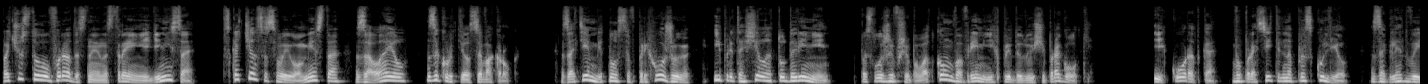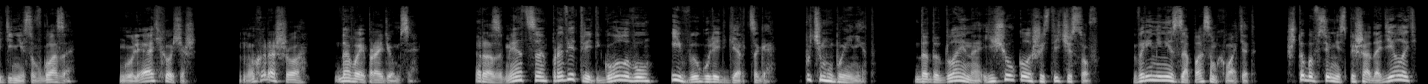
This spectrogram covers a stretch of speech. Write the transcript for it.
почувствовав радостное настроение Дениса, вскочил со своего места, залаял, закрутился вокруг. Затем метнулся в прихожую и притащил оттуда ремень, послуживший поводком во время их предыдущей прогулки. И коротко, вопросительно проскулил, заглядывая Денису в глаза. «Гулять хочешь? Ну хорошо, давай пройдемся». Размяться, проветрить голову и выгулять герцога. Почему бы и нет? До дедлайна еще около шести часов. Времени с запасом хватит, чтобы все не спеша доделать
